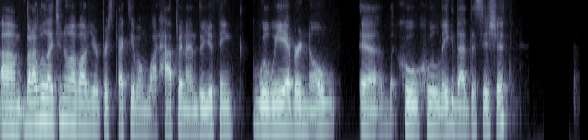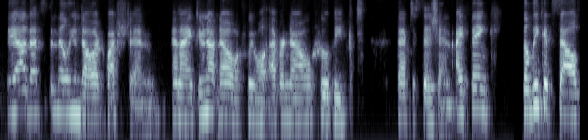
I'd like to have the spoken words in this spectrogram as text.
Um, but I would like to know about your perspective on what happened, and do you think will we ever know uh, who who leaked that decision? Yeah, that's the million dollar question, and I do not know if we will ever know who leaked that decision. I think the leak itself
